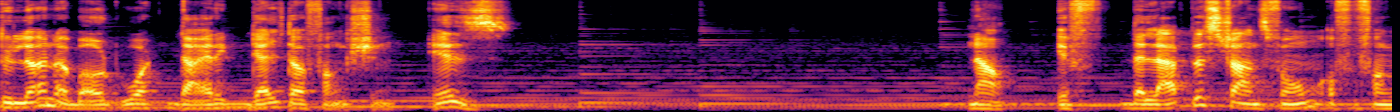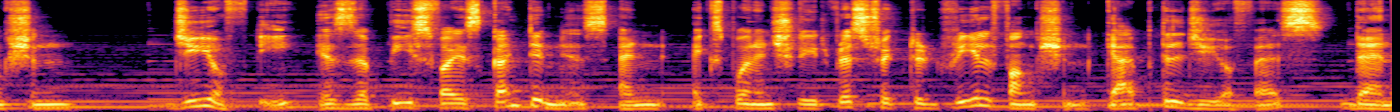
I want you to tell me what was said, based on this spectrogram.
to learn about what Dirac delta function is. Now, if the Laplace transform of a function g of t is a piecewise continuous and exponentially restricted real function capital G of s, then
